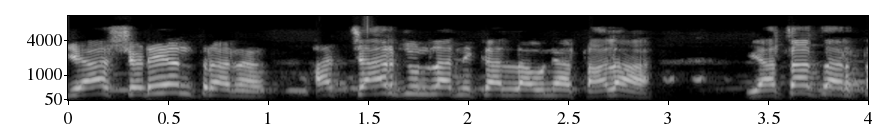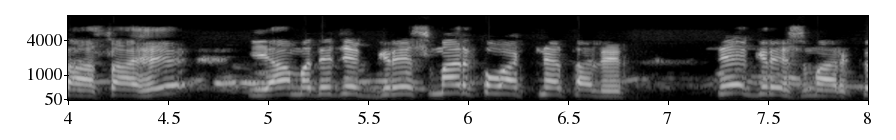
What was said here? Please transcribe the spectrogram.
या षडयंत्रानं हा चार जूनला निकाल लावण्यात आला. याचाच अर्थ असा आहे यामध्ये जे ग्रेसमार्क वाटण्यात आलेत ते ग्रेसमार्क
